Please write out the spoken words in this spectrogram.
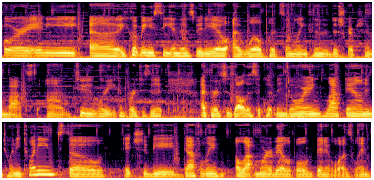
For any uh, equipment you see in this video, I will put some links in the description box um, to where you can purchase it. I purchased all this equipment during lockdown in 2020, so it should be definitely a lot more available than it was when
